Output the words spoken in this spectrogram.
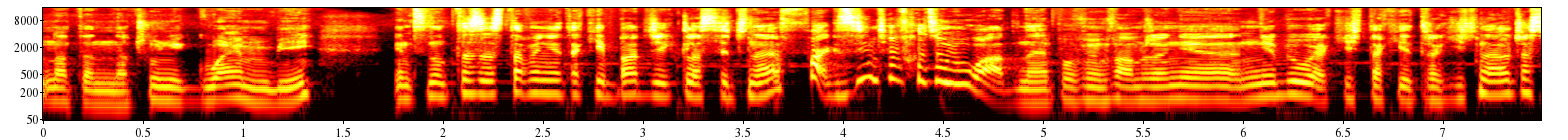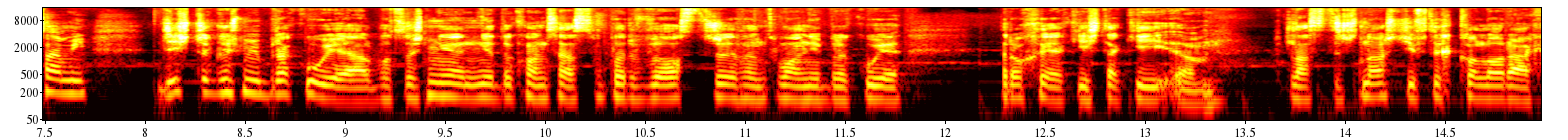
na ten, na czujnik głębi, więc no te zestawienie takie bardziej klasyczne, fakt, zdjęcia wchodzą ładne, powiem wam, że nie, nie były jakieś takie tragiczne, ale czasami gdzieś czegoś mi brakuje, albo coś nie, nie do końca super wyostrzy, ewentualnie brakuje trochę jakiejś takiej plastyczności w tych kolorach.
